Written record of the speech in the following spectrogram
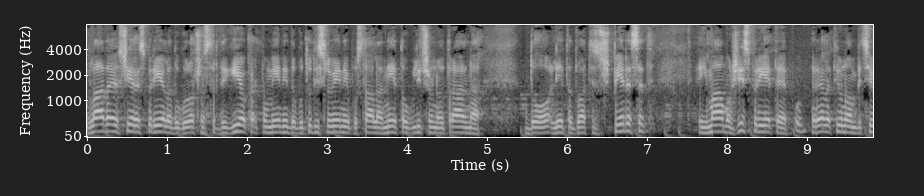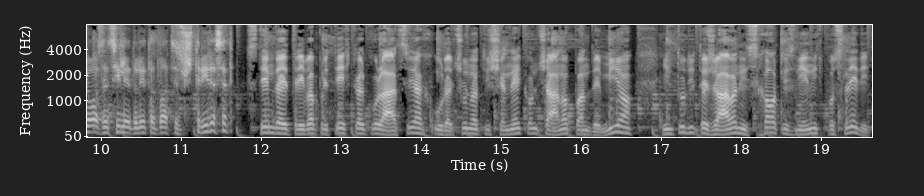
Vlada je včeraj sprejela dolgoročno strategijo, kar pomeni, da bo tudi Slovenija postala neto oglično neutralna do leta 2050. Imamo že sprejete relativno ambiciozne cilje do leta 2030. S tem, da je treba pri teh kalkulacijah uračunati še nekončano pandemijo in tudi težaven izhod iz njenih posledic.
